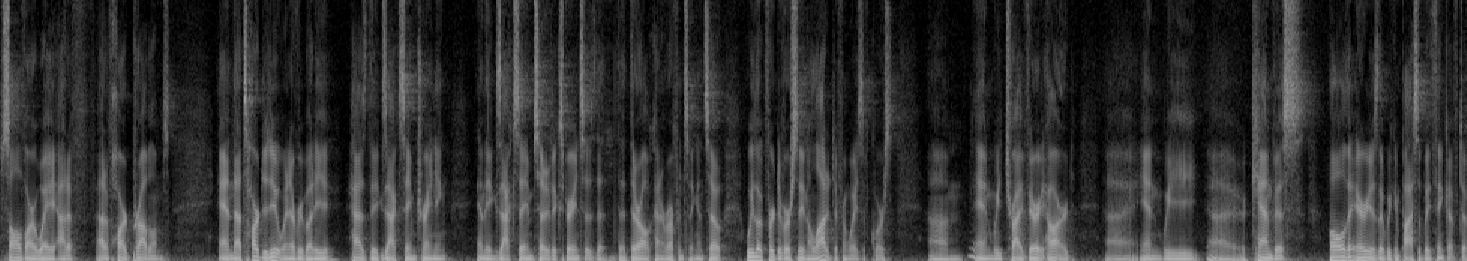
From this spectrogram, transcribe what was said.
solve our way out of out of hard problems. And that's hard to do when everybody has the exact same training and the exact same set of experiences that, that they're all kind of referencing. And so we look for diversity in a lot of different ways, of course. Um, and we try very hard uh, and we uh, canvas all the areas that we can possibly think of to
